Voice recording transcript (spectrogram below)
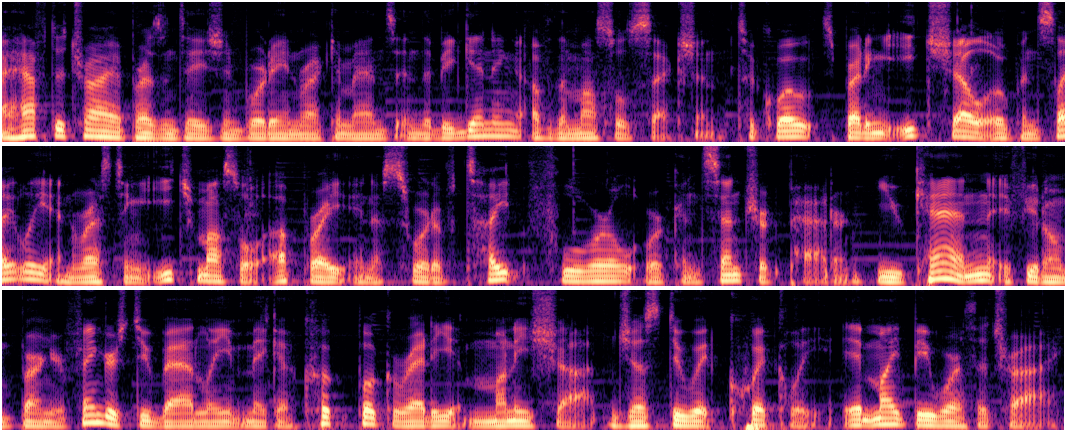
I have to try a presentation Bourdain recommends in the beginning of the mussels section. To quote, spreading each shell open slightly and resting each mussel upright in a sort of tight floral or concentric pattern. You can, if you don't burn your fingers too badly, make a cookbook ready money shot. Just do it quickly. It might be worth a try.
